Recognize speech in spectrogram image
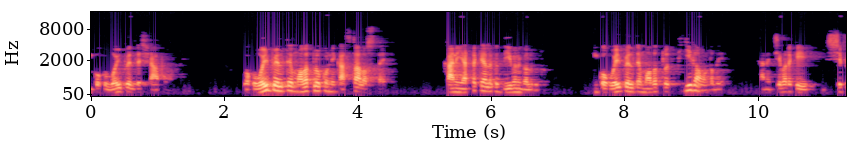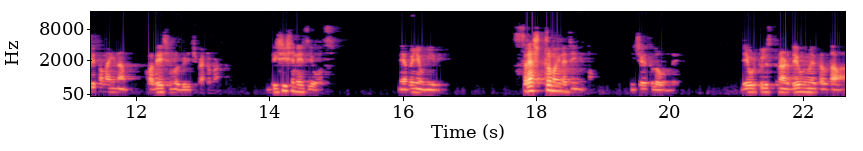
ఇంకొక వైపు వెళ్తే శాపం ఉంది. ఒకవైపు వెళ్తే మొదట్లో కొన్ని కష్టాలు వస్తాయి. కానీ ఎట్టకేలకు దీవెన కలుగుతుంది. ఇంకొక వైపు వెళ్తే మొదట్లో తీయగా ఉంటుంది కానీ చివరికి శపితమైన ప్రదేశంలో విడిచిపెట్టబడదు డిసిషన్ ఈజ్ యువర్స్ నిర్ణయం నీది. శ్రేష్టమైన జీవితం నీ చేతిలో ఉంది. దేవుడు పిలుస్తున్నాడు దేవుని వైపు వెళ్తావా?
